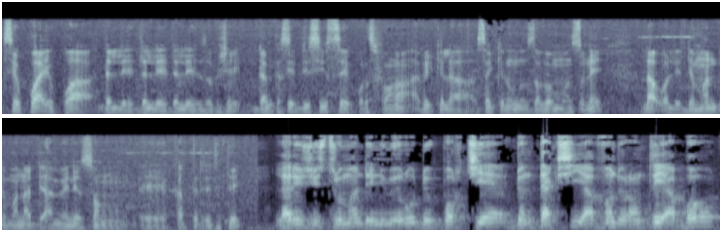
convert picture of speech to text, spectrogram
c'est quoi et quoi dans les, dans les, dans les objets. Donc d'ici, c'est correspondant avec ce que nous, nous avons mentionné. Là, on les demande maintenant d'amener son eh, carte d'identité. L'enregistrement des numéros de portière d'un taxi avant de rentrer à bord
